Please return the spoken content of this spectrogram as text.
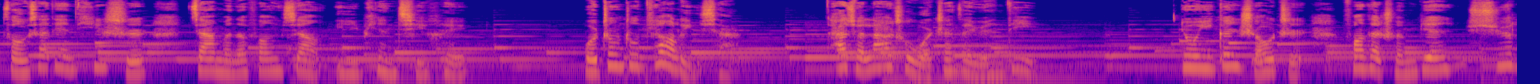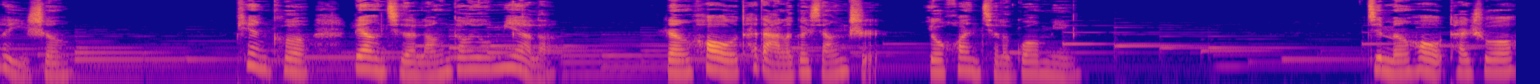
走下电梯时，家门的方向一片漆黑，我重重跳了一下，他却拉住我站在原地，用一根手指放在唇边，嘘了一声。片刻，亮起的廊灯又灭了，然后他打了个响指，又唤起了光明。进门后，他说：“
